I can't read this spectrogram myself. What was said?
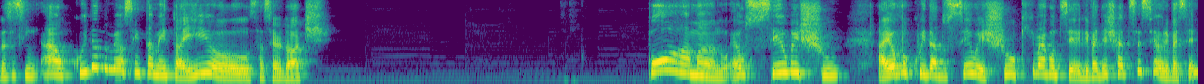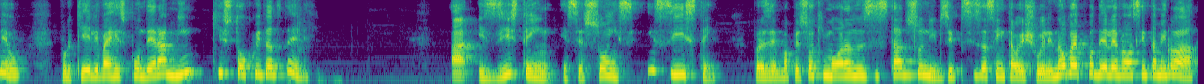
Diz assim, ah, cuida do meu assentamento aí, ô sacerdote. Porra, mano, é o seu Exu. Aí eu vou cuidar do seu Exu, o que, que vai acontecer? Ele vai deixar de ser seu, ele vai ser meu. Porque ele vai responder a mim que estou cuidando dele. Ah, existem exceções? Existem. Por exemplo, uma pessoa que mora nos Estados Unidos e precisa assentar o Exu, ele não vai poder levar o assentamento lá.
